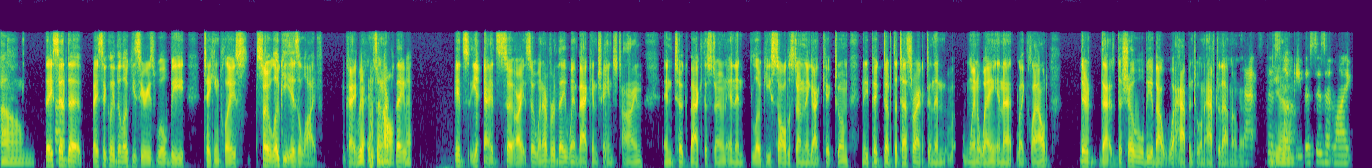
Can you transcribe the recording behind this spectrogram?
um They said that basically the Loki series will be taking place. So Loki is alive. Okay, Yeah, it's So an whenever they- it's yeah, it's so all right. So whenever they went back and changed time and took back the stone, and then Loki saw the stone and he got kicked to him, and he picked up the tesseract and then went away in that like cloud. There, that the show will be about what happened to him after that moment. That's this Yeah. Loki. This isn't like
